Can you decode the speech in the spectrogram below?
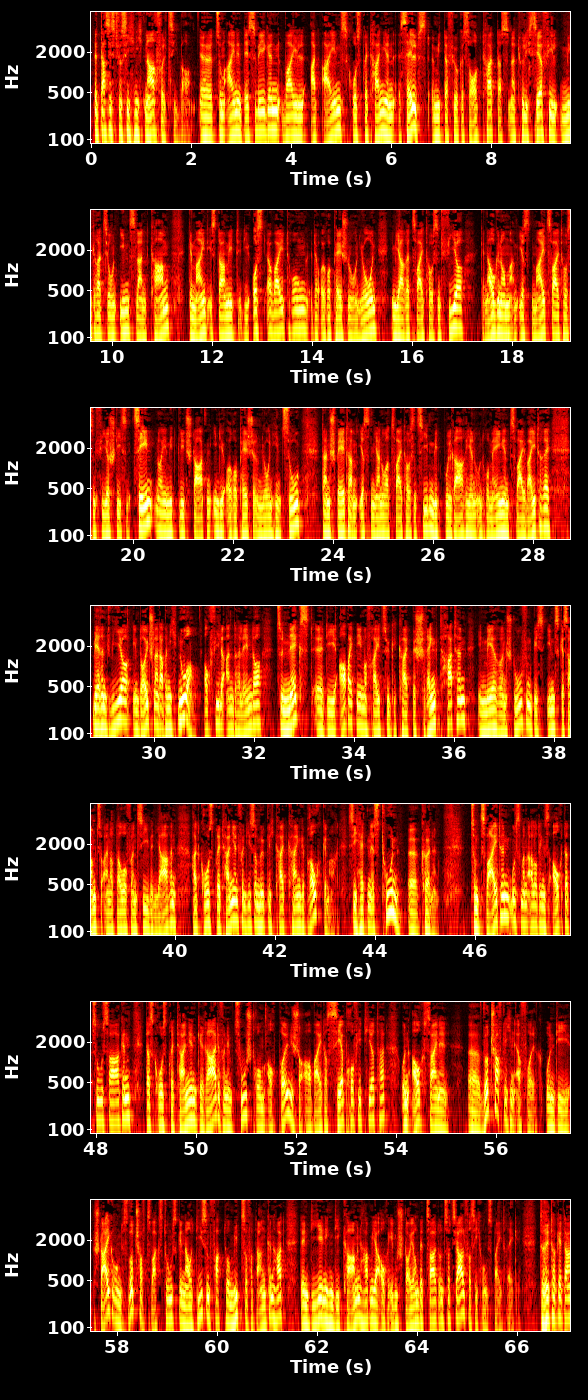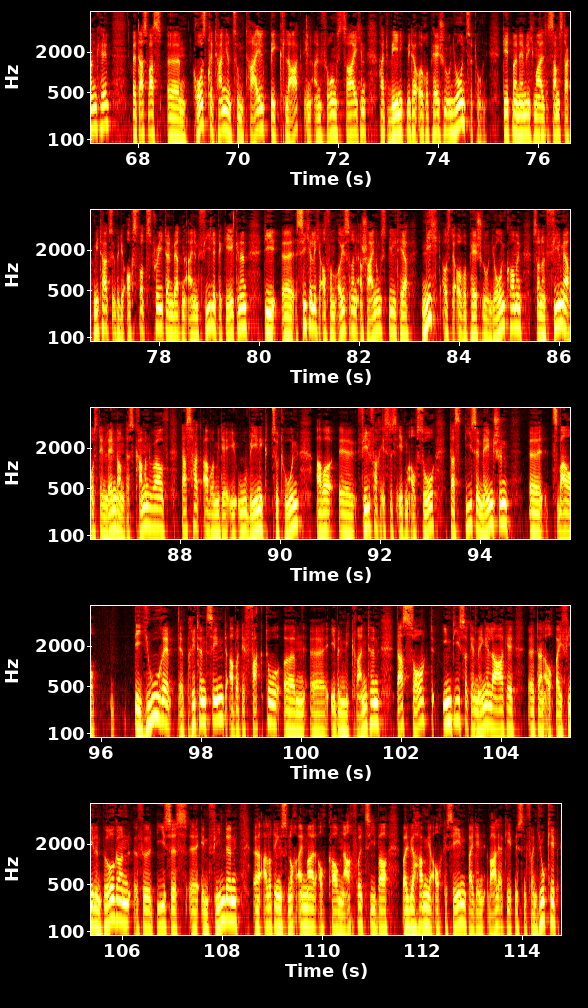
Das ist für sich nicht nachvollziehbar. Äh, zum einen deswegen, weil Ad 1 Großbritannien selbst mit dafür gesorgt hat, dass natürlich sehr viel Migration ins Land kam. Gemeint ist damit die Osterweiterung der Europäischen Union im Jahre 2004 Genau genommen am 1. Mai 2004 stießen zehn neue Mitgliedstaaten in die Europäische Union hinzu. Dann später am 1. Januar 2007 mit Bulgarien und Rumänien zwei weitere. Während wir in Deutschland, aber nicht nur, auch viele andere Länder zunächst äh, die Arbeitnehmerfreizügigkeit beschränkt hatten in mehreren Stufen bis insgesamt zu einer Dauer von sieben Jahren, hat Großbritannien von dieser Möglichkeit keinen Gebrauch gemacht. Sie hätten es tun äh, können. Zum Zweiten muss man allerdings auch dazu sagen, dass Großbritannien gerade von dem Zustrom auch polnischer Arbeiter sehr profitiert hat und auch seinen äh, wirtschaftlichen Erfolg und die Steigerung des Wirtschaftswachstums genau diesem Faktor mit zu verdanken hat. Denn diejenigen, die kamen, haben ja auch eben Steuern bezahlt und Sozialversicherungsbeiträge. Dritter Gedanke, das, was äh, Großbritannien zum Teil beklagt, in Anführungszeichen, hat wenig mit der Europäischen Union zu tun. Geht man nämlich mal Samstagmittags über die Oxford Street, dann werden einem viele begegnen, die äh, sicherlich auch vom äußeren Erscheinungsbild her nicht aus der Europäischen Union kommen, sondern vielmehr aus den Ländern des Commonwealth. Das hat aber mit der EU wenig zu tun. Aber äh, vielfach ist es eben auch so, dass diese Menschen äh, zwar de jure äh, Briten sind, aber de facto ähm, äh, eben Migranten. Das sorgt in dieser Gemengelage äh, dann auch bei vielen Bürgern äh, für dieses äh, Empfinden. Äh, allerdings noch einmal auch kaum nachvollziehbar, weil wir haben ja auch gesehen bei den Wahlergebnissen von UKIP,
